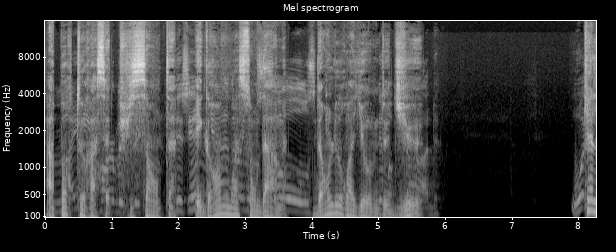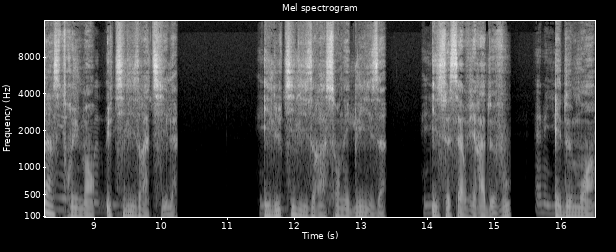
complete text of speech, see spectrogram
apportera cette puissante et grande moisson d'âmes dans le royaume de Dieu, quel instrument utilisera-t-il? Il utilisera son Église. Il se servira de vous et de moi.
